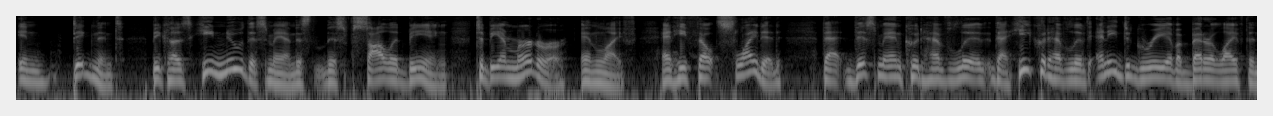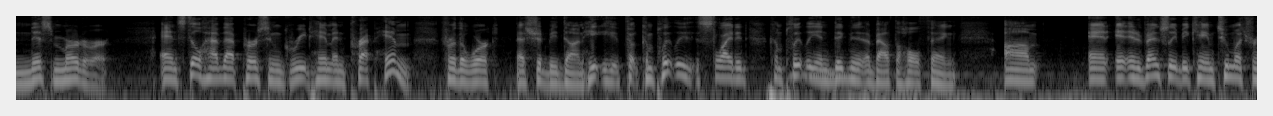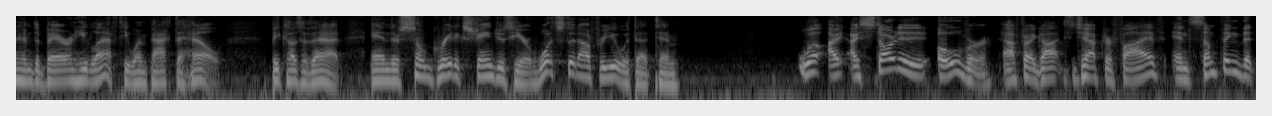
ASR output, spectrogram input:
indignant because he knew this man, this this solid being, to be a murderer in life, and he felt slighted that this man could have lived that he could have lived any degree of a better life than this murderer and still have that person greet him and prep him for the work that should be done. He, he felt completely slighted, completely indignant about the whole thing. Um, and it eventually became too much for him to bear, and he left. He went back to hell because of that. And there's some great exchanges here. What stood out for you with that, Tim? Well, I, I started over after I got to chapter five, and something that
